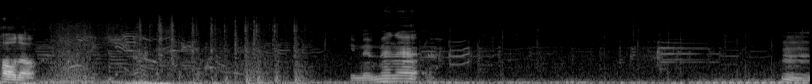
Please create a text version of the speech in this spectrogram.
Hold up. Give me a minute. Hmm.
